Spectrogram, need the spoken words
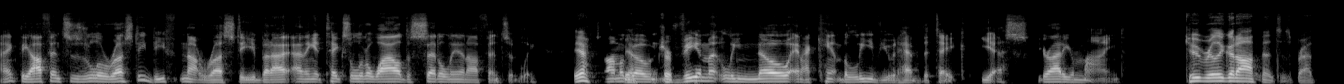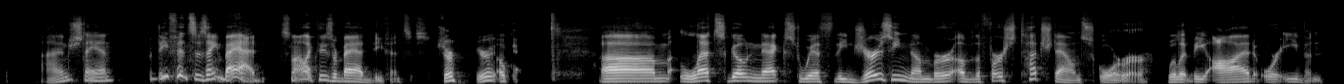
I think the offense is a little rusty, def- not rusty, but I, I think it takes a little while to settle in offensively. Yeah, So I'm going to yeah, go sure. vehemently no, and I can't believe you would have the take. Yes, you're out of your mind. Two really good offenses, Brad. I understand, but defenses ain't bad. It's not like these are bad defenses. Sure. You're right. Okay. Um, let's go next with the jersey number of the first touchdown scorer. Will it be odd or even?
